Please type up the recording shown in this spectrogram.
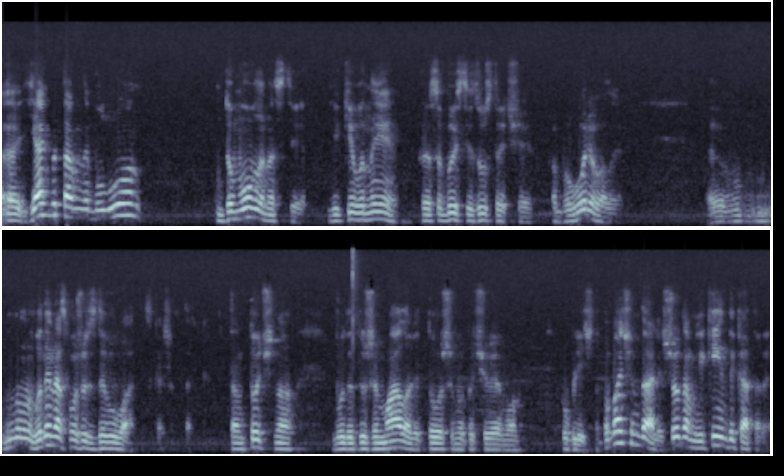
Е, як би там не було домовленості які вони при особистій зустрічі обговорювали, е, ну, вони нас можуть здивувати, скажімо так. Там точно буде дуже мало від того, що ми почуємо публічно. Побачимо далі, що там, які індикатори.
